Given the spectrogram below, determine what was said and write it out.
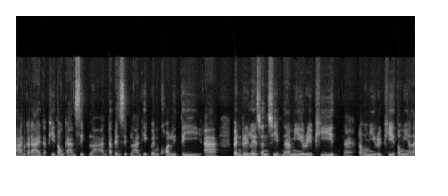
ล้านก็ได้ แต่พี่ต้องการ 10 ล้าน แต่เป็น 10 ล้านที่เป็น quality อ่าเป็น relationship นะมี repeat นะต้องมี repeat ต้องมีอะไร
